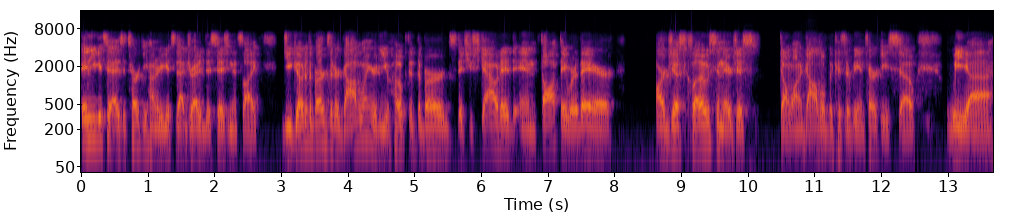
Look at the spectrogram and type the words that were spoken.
then you get to as a turkey hunter, you get to that dreaded decision. It's like, do you go to the birds that are gobbling, or do you hope that the birds that you scouted and thought they were there are just close and they're just don't want to gobble because they're being turkeys? So we, uh,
